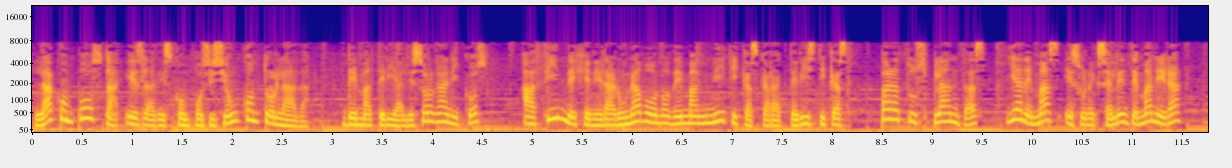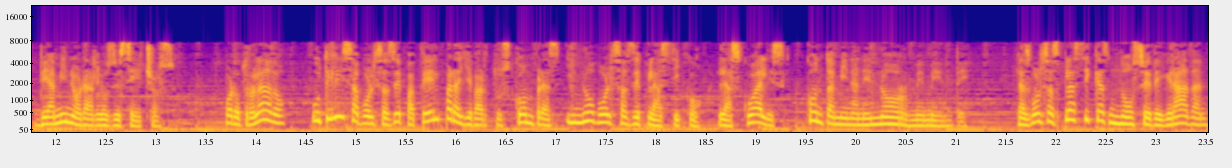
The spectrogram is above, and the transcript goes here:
La composta es la descomposición controlada de materiales orgánicos a fin de generar un abono de magníficas características para tus plantas y además es una excelente manera de aminorar los desechos. Por otro lado, utiliza bolsas de papel para llevar tus compras y no bolsas de plástico, las cuales contaminan enormemente. Las bolsas plásticas no se degradan,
